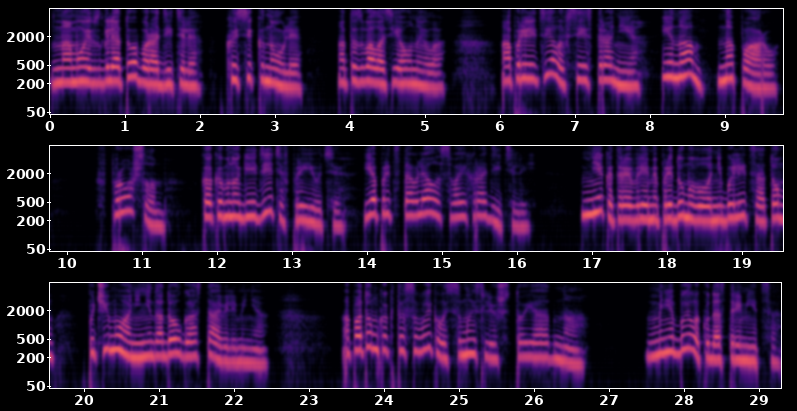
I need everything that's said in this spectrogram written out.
На мой взгляд, оба родителя, Косякнули, отозвалась я уныло. А прилетела всей стране, и нам на пару. В прошлом, как и многие дети в приюте, я представляла своих родителей. Некоторое время придумывала небылицы о том, почему они ненадолго оставили меня. А потом как-то свыклась с мыслью, что я одна. Мне было куда стремиться.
